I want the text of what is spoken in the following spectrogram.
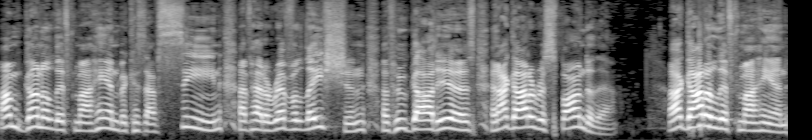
I'm going to lift my hand because I've seen, I've had a revelation of who God is, and I got to respond to that. I got to lift my hand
